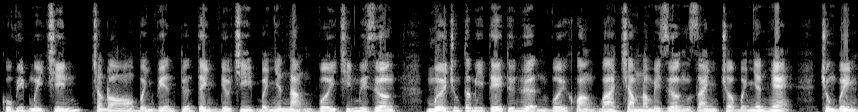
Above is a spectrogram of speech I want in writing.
COVID-19, trong đó bệnh viện tuyến tỉnh điều trị bệnh nhân nặng với 90 giường, 10 trung tâm y tế tuyến huyện với khoảng 350 giường dành cho bệnh nhân nhẹ, trung bình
